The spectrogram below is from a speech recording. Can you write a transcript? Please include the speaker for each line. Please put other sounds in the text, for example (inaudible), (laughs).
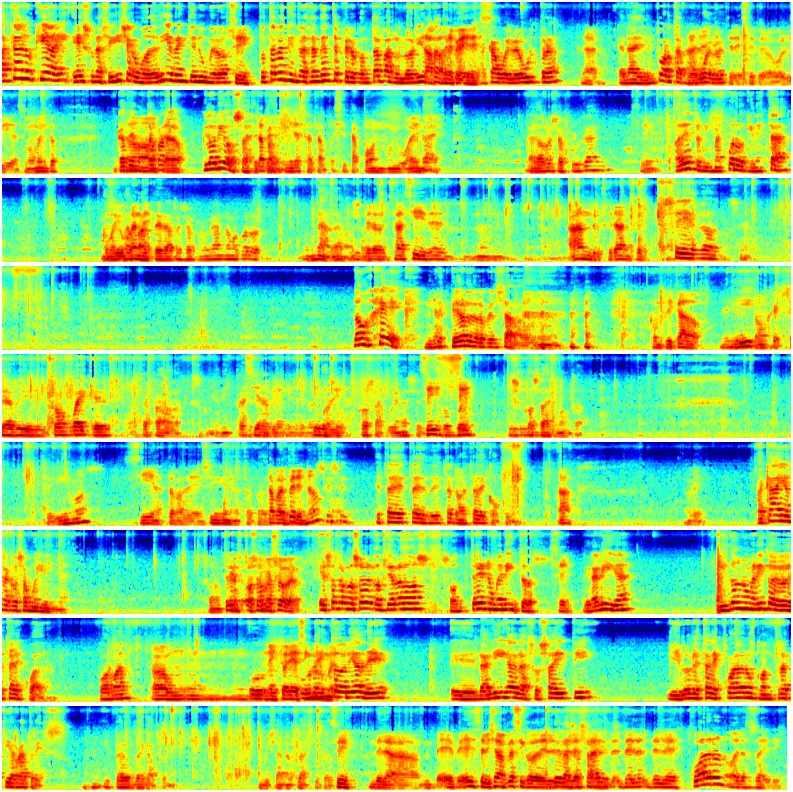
Speaker 1: Acá lo que hay es una seguilla como de 10-20 números,
Speaker 2: Sí.
Speaker 1: totalmente intrascendentes, pero con tapas gloriosas
Speaker 2: Tapas
Speaker 1: de,
Speaker 2: de
Speaker 1: Pérez.
Speaker 2: Pérez.
Speaker 1: Acá vuelve Ultra,
Speaker 2: Claro.
Speaker 1: que a nadie le importa, pero
Speaker 2: me
Speaker 1: vuelve.
Speaker 2: pero volví en su momento.
Speaker 1: Acá tenemos tapas
Speaker 2: claro.
Speaker 1: gloriosas de
Speaker 2: Tapa,
Speaker 1: Pérez.
Speaker 2: esa tapa, ese tapón muy bueno.
Speaker 1: La Royal Fulgan.
Speaker 2: Sí.
Speaker 1: Adentro ni me acuerdo quién está.
Speaker 2: Como dibujante.
Speaker 1: parte de la Royal Fulgan, no me acuerdo nada. a
Speaker 2: pero, o sea, sí, de, no, Andrew será, no sé.
Speaker 1: Sí, no, sí. Don Heck.
Speaker 2: Mirá.
Speaker 1: Es peor de lo que pensaba. (laughs)
Speaker 2: Complicado.
Speaker 1: Y
Speaker 2: Tom Heck.
Speaker 1: Jerry Conway, que zafaba, su guionista.
Speaker 2: Hacía lo que, lo que podía.
Speaker 1: sus cosas buenas. Jerry
Speaker 2: Sí,
Speaker 1: Conway,
Speaker 2: sí.
Speaker 1: Y sus cosas desmontadas. Seguimos.
Speaker 2: Sí, en las tapas de.
Speaker 1: Siguen las tapas
Speaker 2: Tapa de Pérez, ¿no?
Speaker 1: Sí, sí. Esta, esta es de esta, no, esta es de Coco.
Speaker 2: Ah. Ok.
Speaker 1: Acá hay otra cosa muy linda. Son tres.
Speaker 2: Es otro crossover.
Speaker 1: es otro crossover con Tierra 2. Son tres numeritos
Speaker 2: Sí.
Speaker 1: de la liga y dos numeritos de All Star Squadron. Forman
Speaker 2: Ah, un- un- una historia de cinco
Speaker 1: una
Speaker 2: números.
Speaker 1: historia de eh, la liga, la Society y el All Star Squadron contra Tierra 3 y Pearl Dragon. Un villano clásico.
Speaker 2: Sí, de la. eh, ¿Es el villano clásico del,
Speaker 1: De la
Speaker 2: de
Speaker 1: Society.
Speaker 2: del, del, del Squadron o de la Society?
